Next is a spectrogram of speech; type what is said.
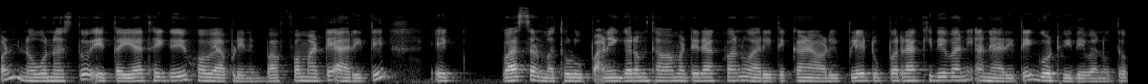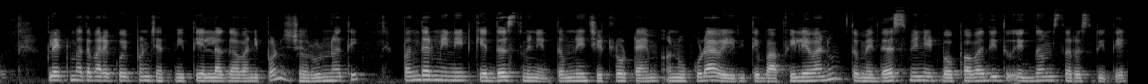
પણ નવો નાસ્તો એ તૈયાર થઈ ગયો. હવે આપણે એને બાફવા માટે આ રીતે એક વાસણમાં થોડું પાણી ગરમ થવા માટે રાખવાનું, આ રીતે કાણાવાળી પ્લેટ ઉપર રાખી દેવાની અને આ રીતે ગોઠવી દેવાનું. તો પ્લેટમાં તમારે કોઈ પણ જાતની તેલ લગાવવાની પણ જરૂર નથી. પંદર મિનિટ કે દસ મિનિટ તમને જેટલો ટાઈમ અનુકૂળ આવે એ રીતે બાફી લેવાનું. તો મેં દસ મિનિટ બફાવા દીધું, એકદમ સરસ રીતે.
